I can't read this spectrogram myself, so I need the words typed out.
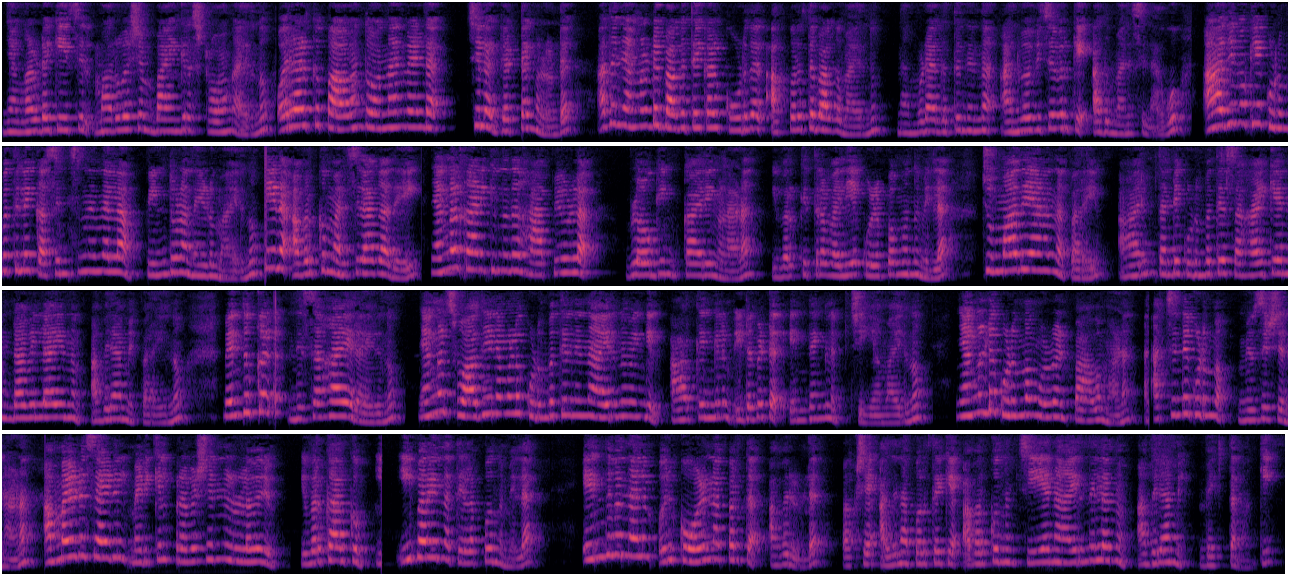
ഞങ്ങളുടെ കേസിൽ മറുവശം ഭയങ്കര സ്ട്രോങ് ആയിരുന്നു. ഒരാൾക്ക് പാവം തോന്നാൻ വേണ്ട ചില ഘട്ടങ്ങളുണ്ട്. അത് ഞങ്ങളുടെ ഭാഗത്തേക്കാൾ കൂടുതൽ അപ്പുറത്തെ ഭാഗമായിരുന്നു. നമ്മുടെ അകത്ത് നിന്ന് അനുഭവിച്ചവർക്കേ അത് മനസ്സിലാകൂ. ആദ്യമൊക്കെ കുടുംബത്തിലെ കസിൻസിൽ നിന്നെല്ലാം പിന്തുണ നേടുമായിരുന്നു. പിന്നീട് അവർക്കും മനസ്സിലാകാതെയായി. ഞങ്ങൾ കാണിക്കുന്നത് ഹാപ്പിയുള്ള വ്ളോഗിംഗ് കാര്യങ്ങളാണ്. ഇവർക്ക് ഇത്ര വലിയ കുഴപ്പമൊന്നുമില്ല. ചുമ്മാതെയാണെന്ന് പറയും. ആരും തന്റെ കുടുംബത്തെ സഹായിക്കാൻ ഉണ്ടാവില്ല എന്നും അഭിരാമി പറയുന്നു. ബന്ധുക്കൾ നിസ്സഹായരായിരുന്നു. ഞങ്ങൾ സ്വാധീനമുള്ള കുടുംബത്തിൽ നിന്നായിരുന്നുവെങ്കിൽ ആർക്കെങ്കിലും ഇടപെട്ട് എന്തെങ്കിലും ചെയ്യാമായിരുന്നു. ഞങ്ങളുടെ കുടുംബം മുഴുവൻ പാവമാണ്. അച്ഛന്റെ കുടുംബം മ്യൂസിഷ്യനാണ്. അമ്മയുടെ സൈഡിൽ മെഡിക്കൽ പ്രൊഫഷനിലുള്ളവരും ഇവർക്കാർക്കും ഈ പറയുന്ന തിളപ്പൊന്നുമില്ല. എന്തു വന്നാലും ഒരു കോളിനപ്പുറത്ത് അവരുണ്ട്. പക്ഷെ അതിനപ്പുറത്തേക്ക് അവർക്കൊന്നും ചെയ്യാനായിരുന്നില്ലെന്നും അഭിരാമി വ്യക്തമാക്കി.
